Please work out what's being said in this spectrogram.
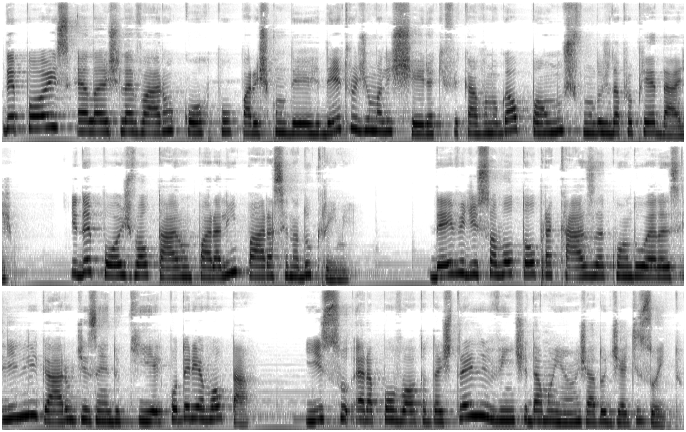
Depois, elas levaram o corpo para esconder dentro de uma lixeira que ficava no galpão nos fundos da propriedade, e depois voltaram para limpar a cena do crime. David só voltou para casa quando elas lhe ligaram dizendo que ele poderia voltar. Isso era por volta das 3h20 da manhã já do dia 18.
